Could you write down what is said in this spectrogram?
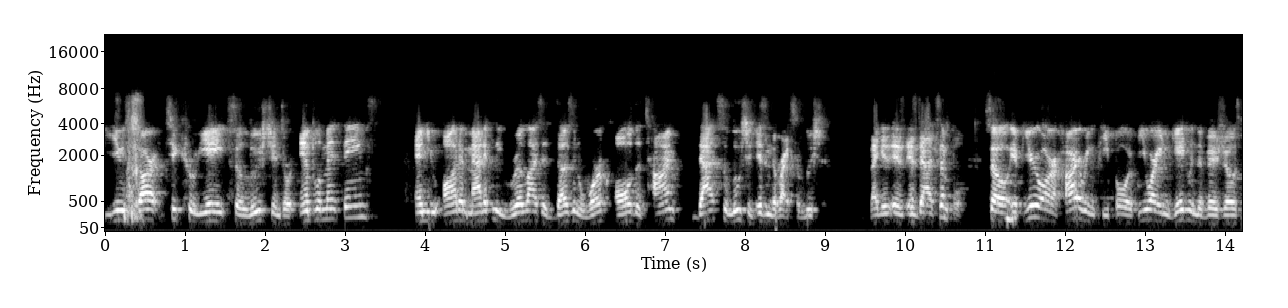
you start to create solutions or implement things, and you automatically realize it doesn't work all the time, that solution isn't the right solution. Like it, it's that simple. So if you are hiring people, if you are engaging individuals,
